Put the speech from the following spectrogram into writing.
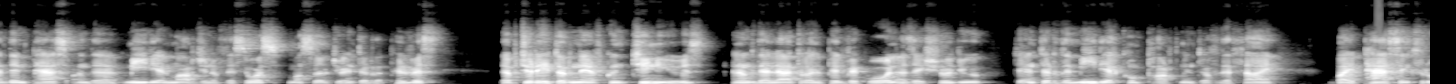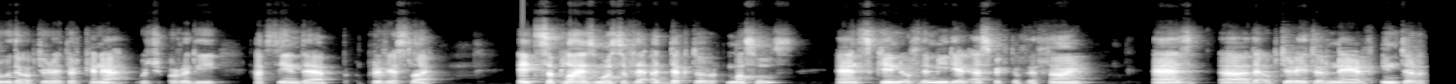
and then pass on the medial margin of the psoas muscle to enter the pelvis the obturator nerve continues along the lateral pelvic wall, as I showed you, to enter the medial compartment of the thigh by passing through the obturator canal, which already have seen the previous slide. It supplies most of the adductor muscles and skin of the medial aspect of the thigh as uh, the obturator nerve enter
